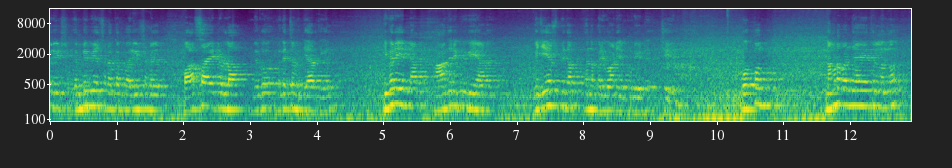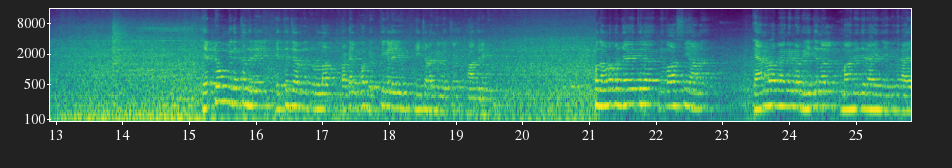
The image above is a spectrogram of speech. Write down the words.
പരീക്ഷ എം ബി ബി എസ് അടക്കം പരീക്ഷകൾ പാസ്സായിട്ടുള്ള മികവ് മികച്ച വിദ്യാർത്ഥികൾ. ഇവരെയെല്ലാം ആദരിക്കുകയാണ് വിജയസ്മിതം എന്ന പരിപാടിയിൽ കൂടിയിട്ട് ചെയ്യുന്നത്. ഒപ്പം നമ്മുടെ പഞ്ചായത്തിൽ നിന്ന് ഏറ്റവും മികച്ച നിലയിൽ എത്തിച്ചേർന്നിട്ടുള്ള പ്രഗത്ഭ വ്യക്തികളെയും ഈ ചടങ്ങിൽ വെച്ച് ആദരിക്കും ഇപ്പോൾ നമ്മുടെ പഞ്ചായത്തിലെ നിവാസിയാണ് കാനറ ബാങ്കിന്റെ റീജിയണൽ മാനേജരായി നിയമിതനായ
